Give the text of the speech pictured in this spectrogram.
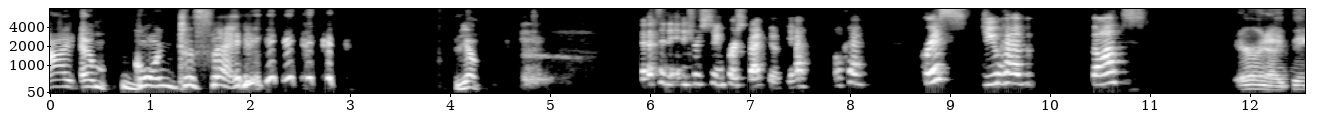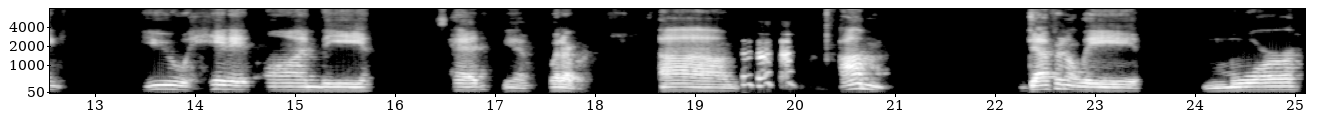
I am going to say. yep. That's an interesting perspective. Yeah. Okay. Chris, do you have thoughts? Aaron, I think you hit it on the head, you know, whatever. Um, I'm definitely more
